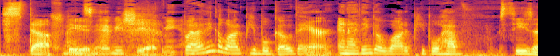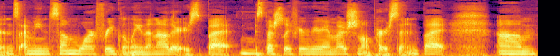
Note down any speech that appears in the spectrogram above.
stuff, dude. it's heavy shit man But I think a lot of people go there, and I think a lot of people have seasons. I mean, some more frequently than others, but especially if you're a very emotional person. But um,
